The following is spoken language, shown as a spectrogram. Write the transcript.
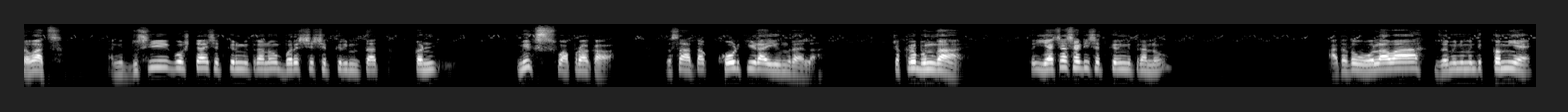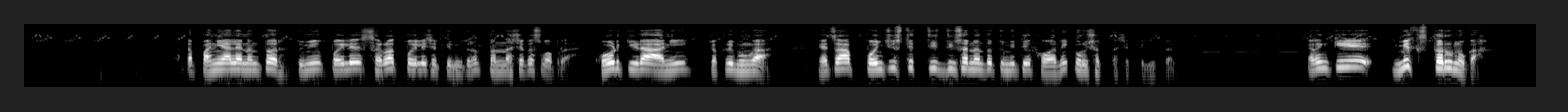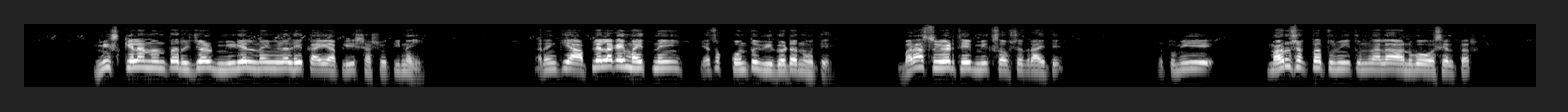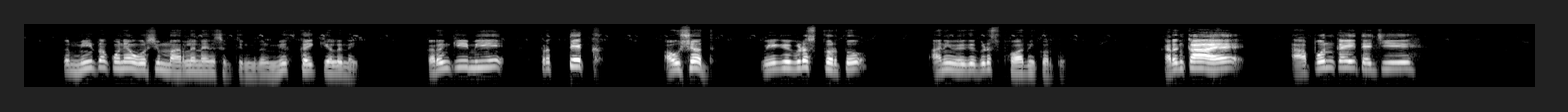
तवाच. आणि दुसरी गोष्ट आहे शेतकरी मित्रांनो बरेचसे शेतकरी म्हणतात कण मिक्स वापरा का? जसं आता खोडकिडा येऊन राहिला चक्रभुंगा आहे. तर याच्यासाठी शेतकरी मित्रांनो आता तो ओलावा जमिनीमध्ये कमी आहे. आता पाणी आल्यानंतर तुम्ही पहिले सर्वात पहिले शेतकरी मित्रांनो तणनाशकच वापरा. खोडकिडा आणि चक्रीभुंगा याचा पंचवीस ते तीस दिवसानंतर तुम्ही ते फवारणी करू शकता शेतकरी मित्रांनो. कारण की मिक्स करू नका. मिक्स केल्यानंतर रिझल्ट मिळेल नाही मिळेल हे काही आपली शाश्वती नाही. कारण की आपल्याला काही माहीत नाही याचं कोणतं विघटन होते. बराच वेळ ते मिक्स औषध राहते. तर तुम्ही मारू शकता तुम्ही तुम्हाला अनुभव असेल तर. तर मी तर कोण्या वर्षी मारलं नाही शकते मी तर मिक्स काही केलं नाही. कारण की मी प्रत्येक औषध वेगवेगळंच करतो आणि वेगवेगळंच फवारणी करतो. कारण काय आहे आपण काही त्याची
